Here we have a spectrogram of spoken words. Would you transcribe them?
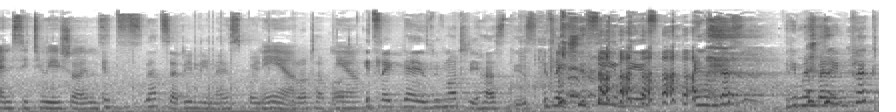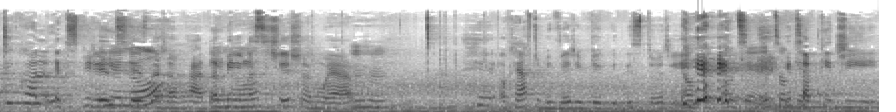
and situations It's that's a really nice point Yeah, you brought about. yeah. It's like guys, we've not rehearsed this. It's like she's saying this, and I'm just remembering practical experiences You know, that I've had. I've been in a situation where. Hey, okay, I have to be very big with this story. Okay, okay, it's It's a okay. PG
